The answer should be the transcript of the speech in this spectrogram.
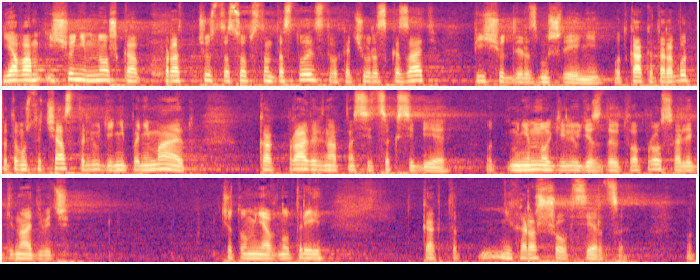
Я вам еще немножко про чувство собственного достоинства хочу рассказать, пищу для размышлений. Вот как это работает, потому что часто люди не понимают, как правильно относиться к себе. Вот мне многие люди задают вопрос, Олег Геннадьевич, что-то у меня внутри как-то нехорошо в сердце. Вот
